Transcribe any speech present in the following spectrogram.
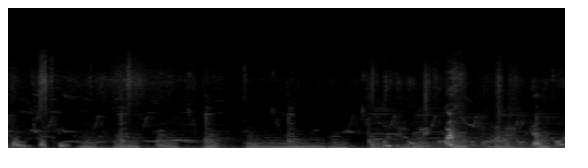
ถ่ายบนกระโปงเปิดได้ลูกเล็กเอ้ยเปิดได้ลูกใหญ่ก่อน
